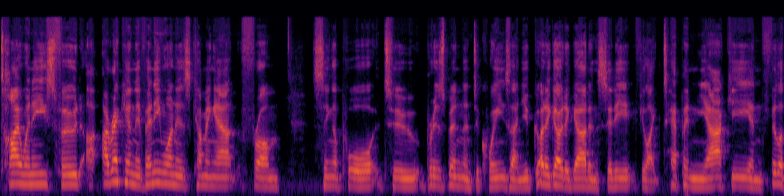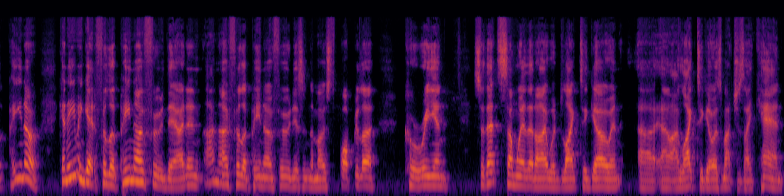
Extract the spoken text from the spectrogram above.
Taiwanese food. I, I reckon if anyone is coming out from Singapore to Brisbane and to Queensland, you've got to go to Garden City if you like teppanyaki and Filipino. Can even get Filipino food there. I didn't. I know Filipino food isn't the most popular. Korean. So that's somewhere that I would like to go, and, uh, and I like to go as much as I can.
